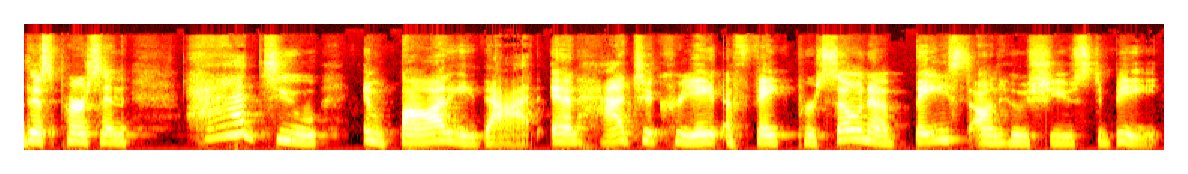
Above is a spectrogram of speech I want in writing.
this person had to embody that and had to create a fake persona based on who she used to be?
